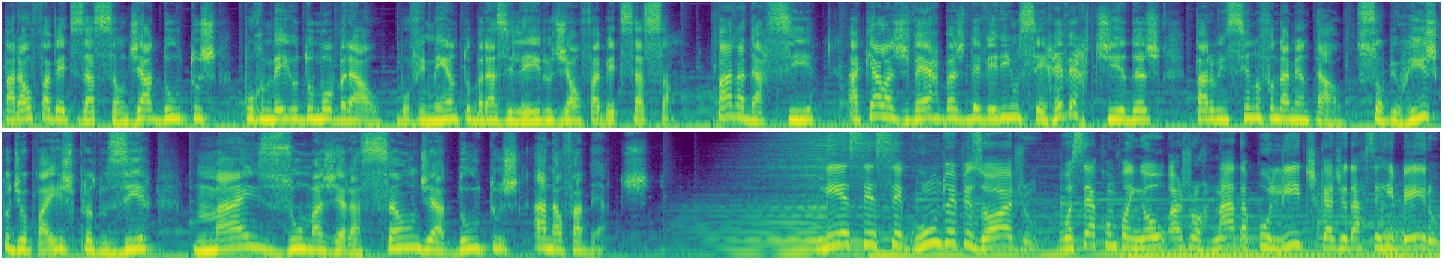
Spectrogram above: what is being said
para a alfabetização de adultos por meio do Mobral, Movimento Brasileiro de Alfabetização. Para Darcy, aquelas verbas deveriam ser revertidas para o ensino fundamental, sob o risco de o país produzir mais uma geração de adultos analfabetos. Nesse segundo episódio, você acompanhou a jornada política de Darcy Ribeiro,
